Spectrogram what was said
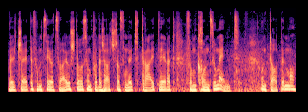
weil die Schäden vom CO2-Ausstoß und von den Schadstoffen nicht getragen werden vom Konsument. Und da wir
